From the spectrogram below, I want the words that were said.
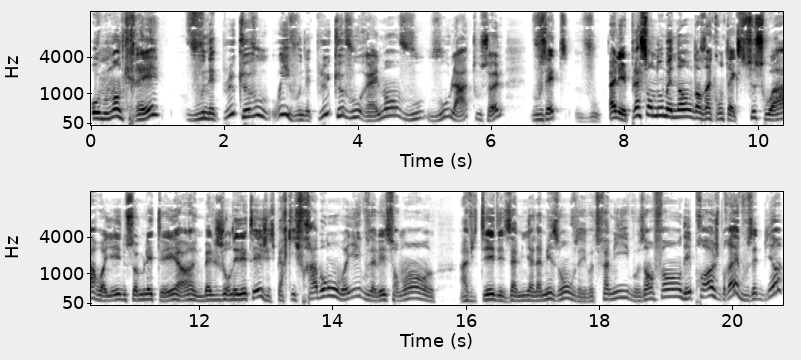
au moment de créer, vous n'êtes plus que vous. Oui, vous n'êtes plus que vous, réellement vous, vous là, tout seul. Vous êtes vous. Allez, plaçons-nous maintenant dans un contexte. Ce soir, voyez, nous sommes l'été, hein, une belle journée d'été. J'espère qu'il fera bon. Voyez, vous avez sûrement euh, invité des amis à la maison. Vous avez votre famille, vos enfants, des proches. Bref, vous êtes bien.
